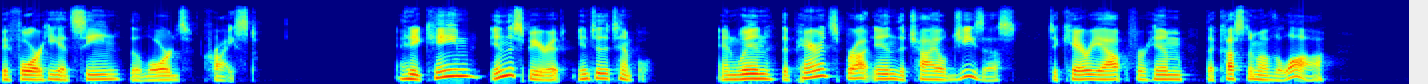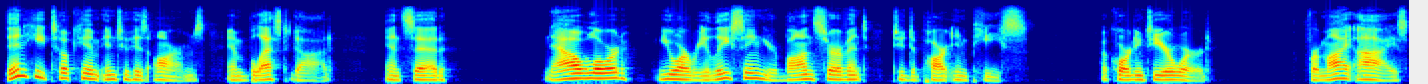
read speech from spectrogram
before he had seen the Lord's Christ. And he came in the Spirit into the temple. And when the parents brought in the child Jesus, to carry out for him the custom of the law, then he took him into his arms and blessed God, and said, Now, Lord, you are releasing your bondservant to depart in peace, according to your word. For my eyes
